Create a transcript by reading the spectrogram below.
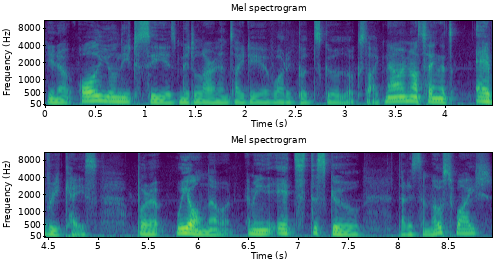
You know, all you'll need to see is Middle Ireland's idea of what a good school looks like. Now, I'm not saying that's every case, but uh, we all know it. I mean, it's the school that is the most white,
